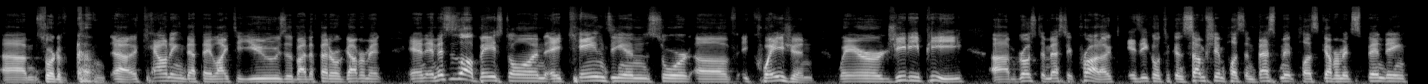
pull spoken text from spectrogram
um, sort of uh, accounting that they like to use by the federal government, and and this is all based on a Keynesian sort of equation where GDP, um, gross domestic product, is equal to consumption plus investment plus government spending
